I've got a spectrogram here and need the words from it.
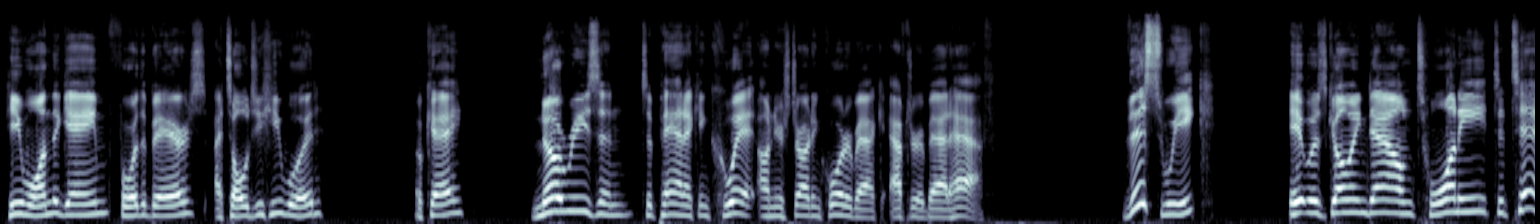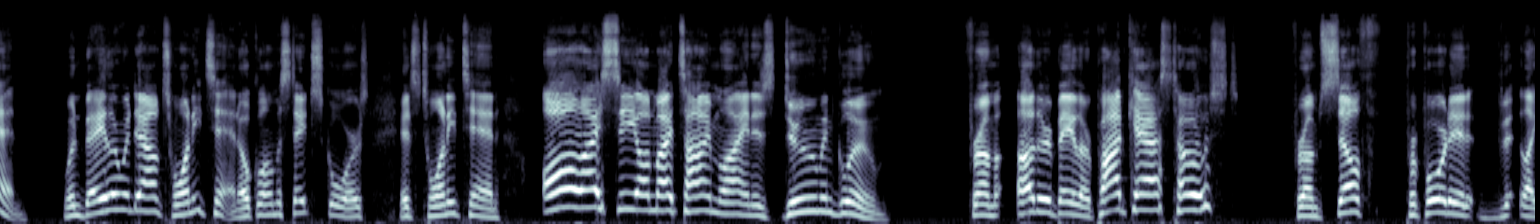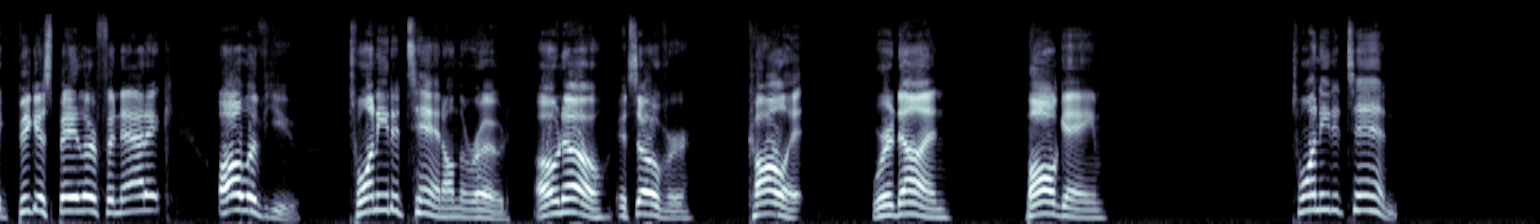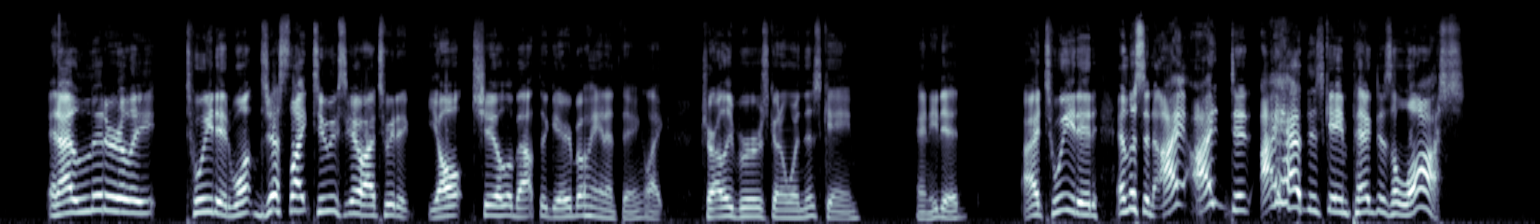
he won the game for the Bears. I told you he would. Okay? No reason to panic and quit on your starting quarterback after a bad half. This week, it was going down 20 to 10. When Baylor went down 2010, Oklahoma State scores, it's 2010. All I see on my timeline is doom and gloom from other Baylor podcast hosts from self purported like biggest Baylor fanatic, all of you, 20 to 10 on the road. Oh no, it's over. Call it. We're done. Ball game. 20 to 10. And I literally tweeted one just like 2 weeks ago I tweeted, "Y'all chill about the Gerry Bohannon thing. Like Charlie Brewer's going to win this game." And he did. I tweeted, and listen, I, I did I had this game pegged as a loss.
